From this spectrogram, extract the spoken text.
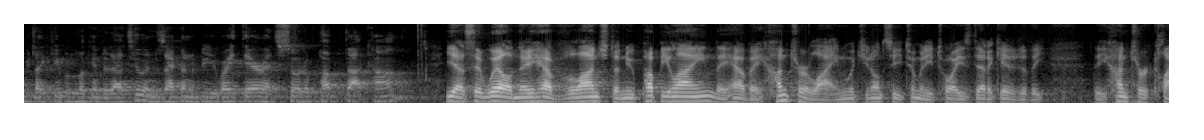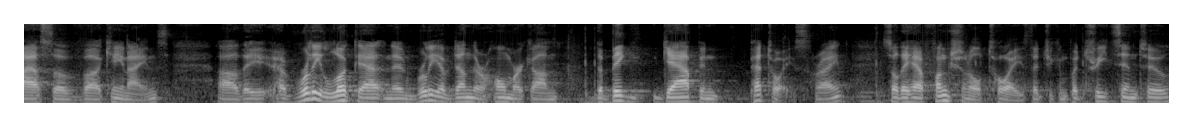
we'd like people to look into that too. And is that going to be right there at sodapup.com? Yes, it will. And they have launched a new puppy line. They have a hunter line, which you don't see too many toys dedicated to the, the hunter class of uh, canines. Uh, they have really looked at and they really have done their homework on the big gap in pet toys, right? So they have functional toys that you can put treats into,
